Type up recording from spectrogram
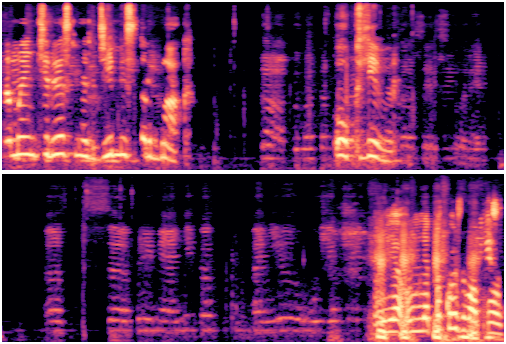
Самое интересное, где мистер Бак? О, Клевер. Я, у меня такой же вопрос.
